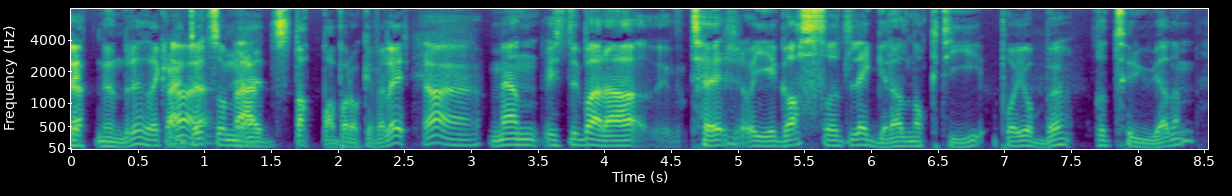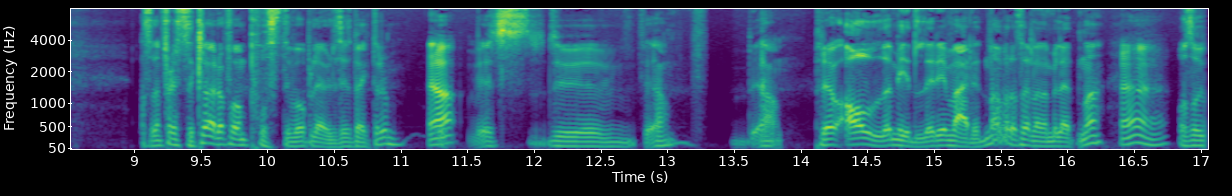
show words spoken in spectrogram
ja, ja. 1300. Det ser kleint Ja, ja. ut, som Ja. er stappa på Rockefeller. ja, ja, ja. Men hvis du bare tør å gi gass og legger av nok tid på å jobbe, så tror jeg dem Altså De fleste klarer å få en positiv opplevelse i Spektrum. Ja. Hvis du ja, ja, Prøv alle midler i verden da for å selge de billettene, ja, ja. og så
